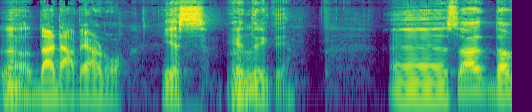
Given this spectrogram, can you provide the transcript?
Mm. Det er der vi er nå. Yes, helt mm. riktig. Eh, så Da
